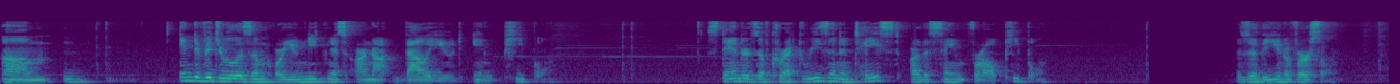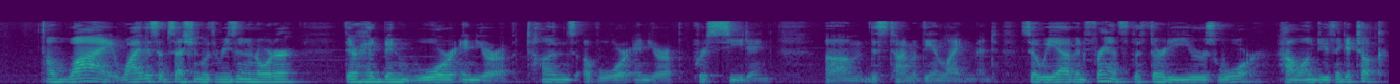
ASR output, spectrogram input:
Um, individualism or uniqueness are not valued in people. Standards of correct reason and taste are the same for all people. Those are the universal. And why? Why this obsession with reason and order? There had been war in Europe, tons of war in Europe preceding um, this time of the Enlightenment. So we have in France the Thirty Years' War. How long do you think it took?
